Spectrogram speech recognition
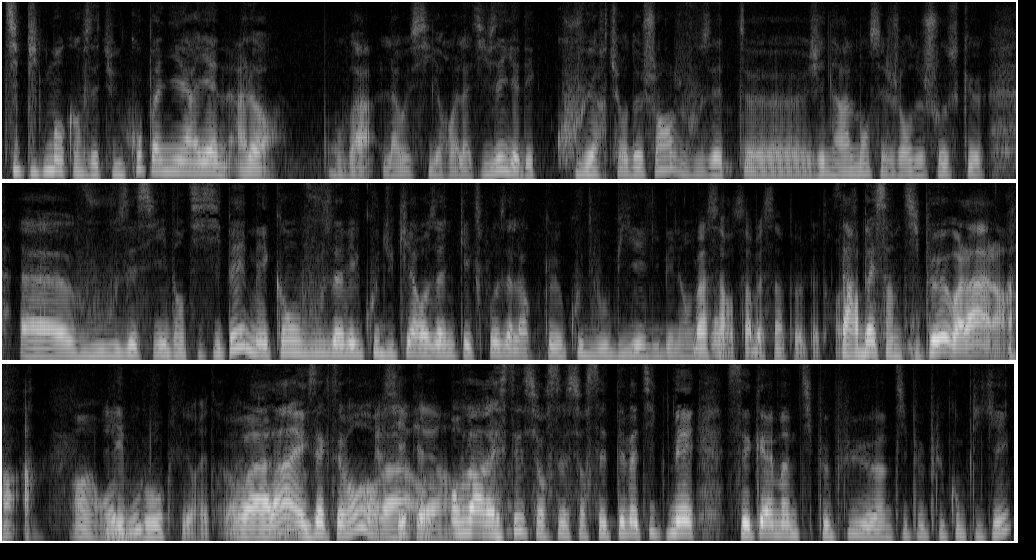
Typiquement, quand vous êtes une compagnie aérienne, alors on va là aussi relativiser. Il y a des couvertures de change. Vous êtes euh, généralement c'est le genre de choses que euh, vous essayez d'anticiper, mais quand vous avez le coût du kérosène qui explose alors que le coût de vos billets est libellé en bah, ça, ça baisse un peu le pétrole. Ça rebaisse un petit peu, voilà. Alors, les boucles du rétro. Voilà, exactement. Merci, on, va, Pierre. On, on, va rester sur, ce, sur cette thématique, mais c'est quand même un petit peu plus, un petit peu plus compliqué.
